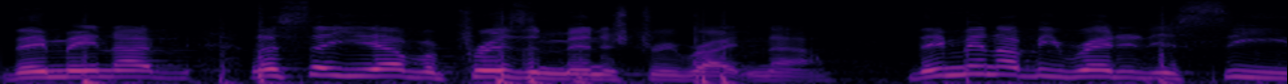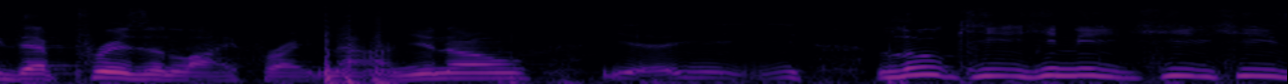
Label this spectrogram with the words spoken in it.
They may not. Let's say you have a prison ministry right now. They may not be ready to see that prison life right now. You know, Luke, he, he, need, he, he's,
